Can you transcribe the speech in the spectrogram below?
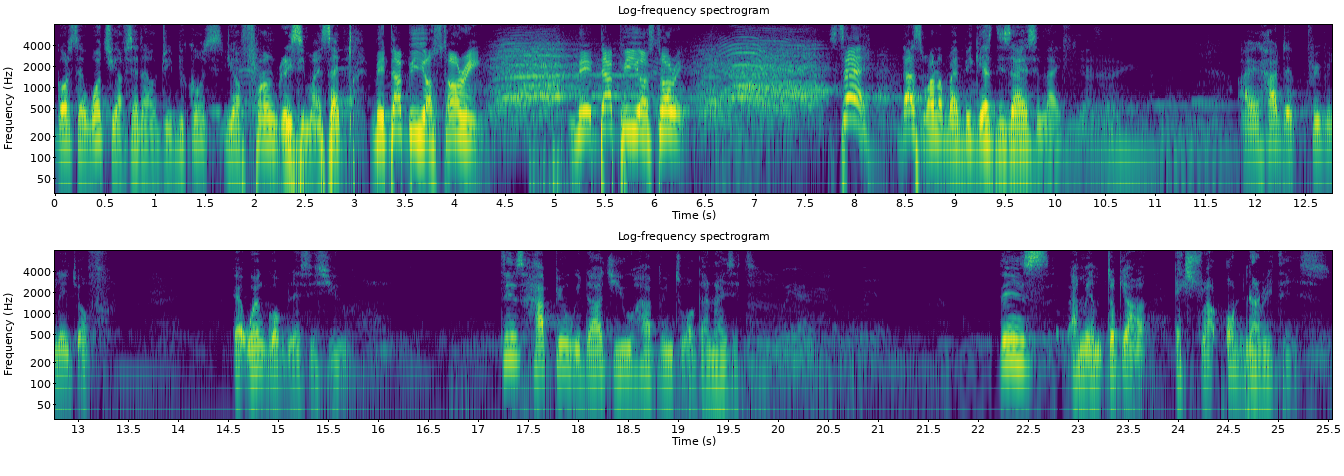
God said, What you have said, I'll do because you have found grace in my sight. May that be your story. May that be your story. Say, that's one of my biggest desires in life. I had the privilege of, uh, when God blesses you, things happen without you having to organize it. Things, I mean, I'm talking about extraordinary things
